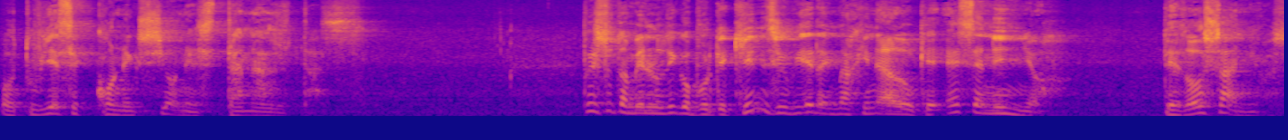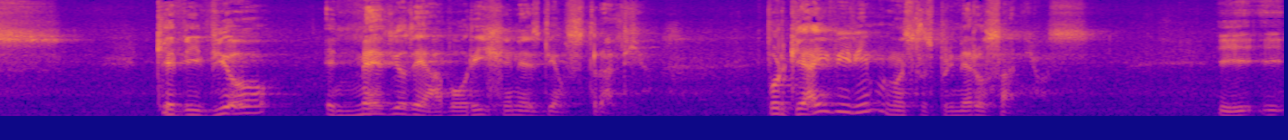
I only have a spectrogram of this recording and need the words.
o tuviese conexiones tan altas? Pero eso también lo digo porque ¿quién se hubiera imaginado que ese niño de dos años que vivió en medio de aborígenes de Australia, porque ahí vivimos nuestros primeros años, y,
